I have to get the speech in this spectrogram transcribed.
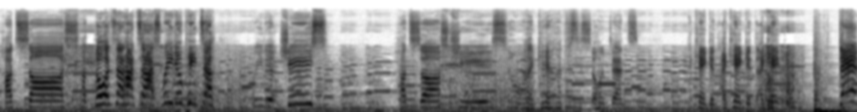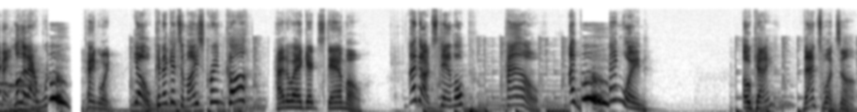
hot sauce. Hot- no, it's not hot sauce. Redo pizza. Redo cheese. Hot sauce, cheese. Oh my god, this is so intense. I can't get, I can't get, I can't. Damn it! Look at that penguin. Yo, can I get some ice cream, car? How do I get Stamo? I got Stamo. How? I penguin. Okay, that's what's up.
